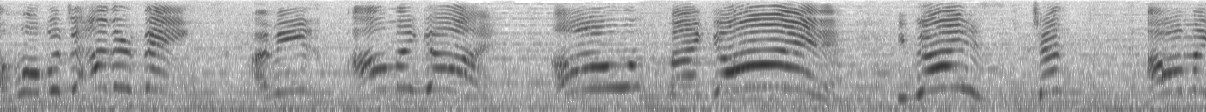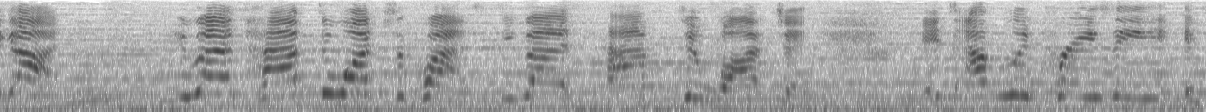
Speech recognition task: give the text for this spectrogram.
a whole bunch of other things. I mean, oh my god! Oh my god! You guys, You guys have to watch the quest. You guys have to watch it. It's absolutely crazy. It's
